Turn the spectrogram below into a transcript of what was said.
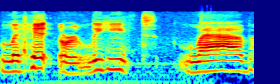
Lihit or Lihit Lab.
